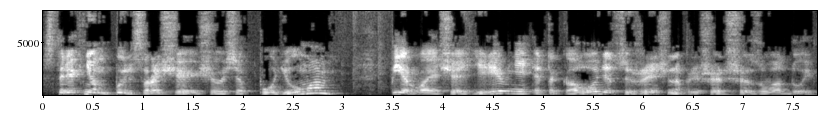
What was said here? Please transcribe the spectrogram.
Стряхнем пыль с вращающегося подиума. Первая часть деревни – это колодец и женщина, пришедшая за водой.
